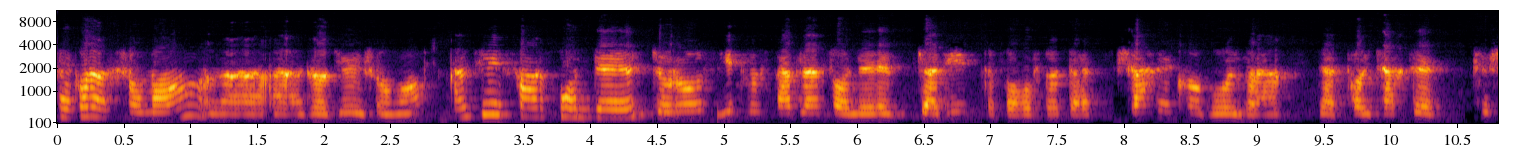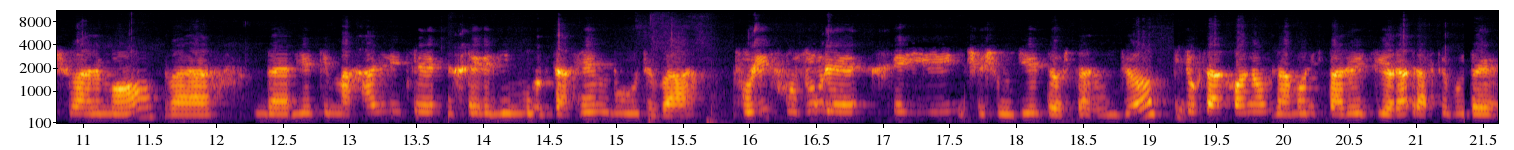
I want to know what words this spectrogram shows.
تشکر از شما و رادیوی شما. قضیه فرخنده درست یک روز قبل از سال جدید اتفاق افتاد در شهر کابل و در پایتخت کشور ما و در یک محلی که خیلی مزدهم بود و پلیس حضور خیلی چشمگیر داشتن اونجا. این دختر خانم زمانی برای زیارت رفته بود به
